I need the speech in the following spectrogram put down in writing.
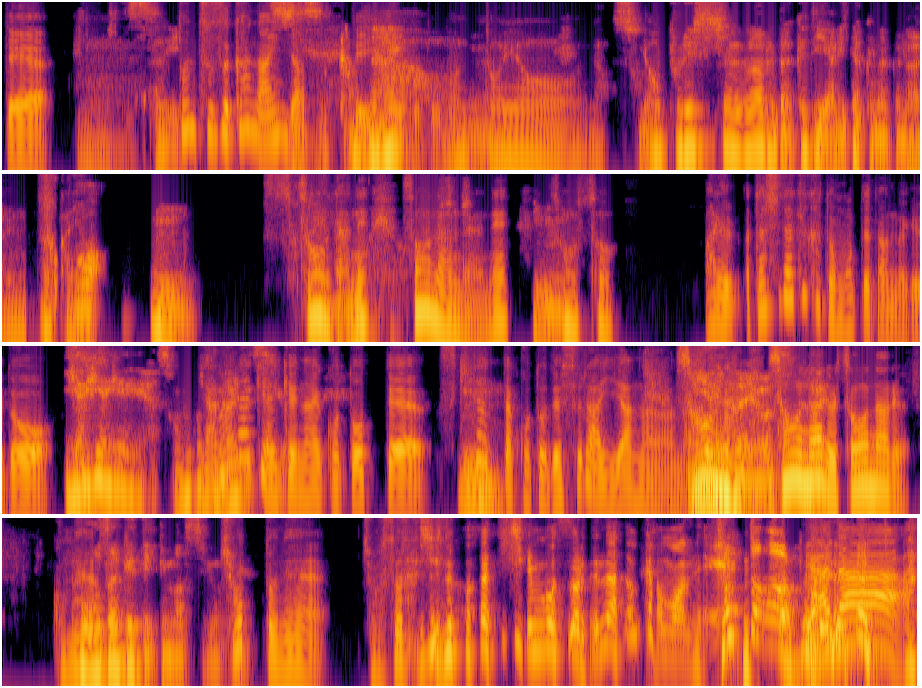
て、本当に続かないんだっていうことだ本ね。当よ。そのプレッシャーがあるだけでやりたくなくなる。そ。こ。うん。そうだね。そうなんだよね。うんそうそう。あれ、私だけかと思ってたんだけど、いやいやいやいや、そんなことやらなないですよ。きゃいけないことって、好きだったことですら嫌ならない。そうなそうなる、そうなる。ごめん。遠ざけてきますよね。ちょっとね、ジョソラジの配信もそれなのかもね。ちょっとやだ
